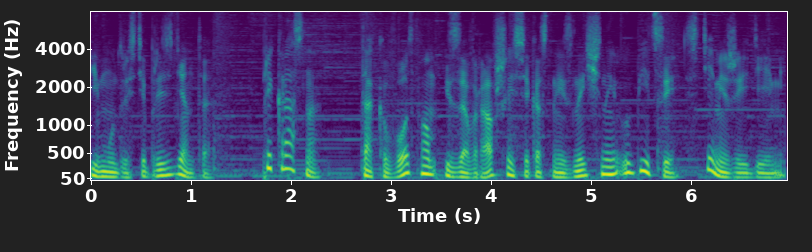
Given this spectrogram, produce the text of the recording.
и мудрости президента. Прекрасно. Так вот вам и завравшиеся косноязычные убийцы с теми же идеями.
